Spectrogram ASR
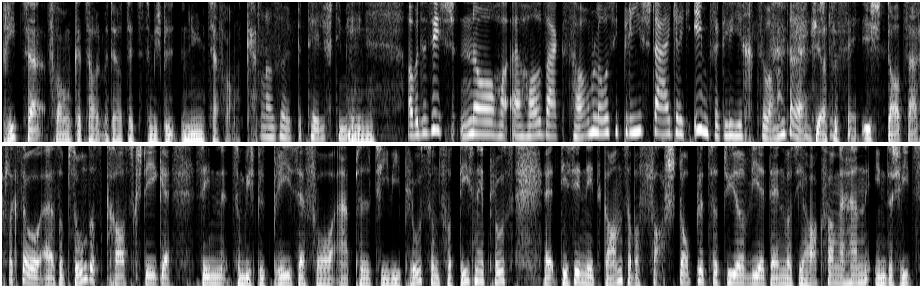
13 Franken zahlt man dort jetzt zum Beispiel 19 Franken. Also etwa die Hälfte mehr. Mhm. Aber das ist noch eine halbwegs harmlose Preissteigerung im Vergleich zu anderen. ja, das ist tatsächlich so. Also besonders krass gestiegen sind zum Beispiel die Preise von Apple TV Plus und von Disney Plus. Äh, die sind nicht ganz, aber fast doppelt so teuer wie den, was sie angefangen haben in der Schweiz.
